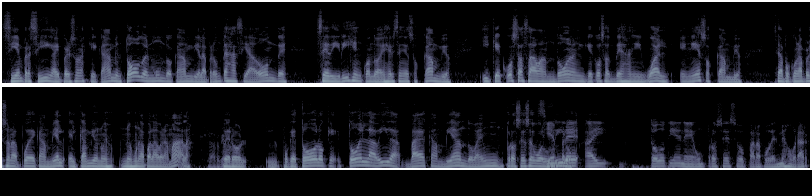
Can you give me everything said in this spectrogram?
siempre sí, hay personas que cambian, todo el mundo cambia. La pregunta es hacia dónde se dirigen cuando ejercen esos cambios y qué cosas abandonan y qué cosas dejan igual en esos cambios. O sea, porque una persona puede cambiar, el cambio no es, no es una palabra mala, claro pero porque todo lo que todo en la vida va cambiando, va en un proceso evolutivo. siempre hay, todo tiene un proceso para poder mejorar.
